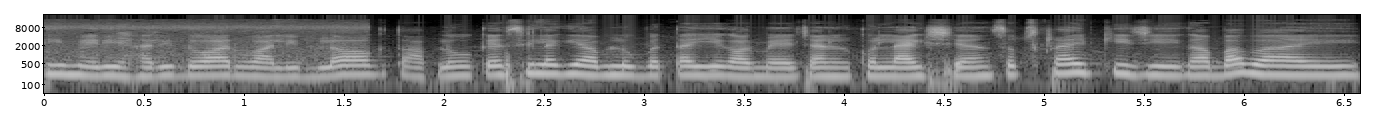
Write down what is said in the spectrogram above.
थी मेरी हरिद्वार वाली ब्लॉग। तो आप लोगों को कैसी लगी आप लोग बताइएगा और मेरे चैनल को लाइक शेयर सब्सक्राइब कीजिएगा। Bye bye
